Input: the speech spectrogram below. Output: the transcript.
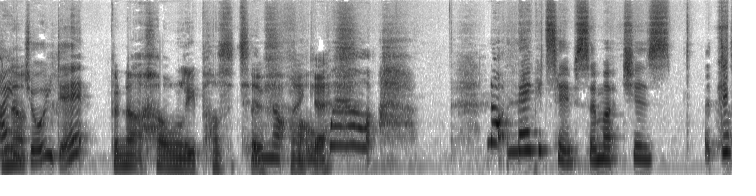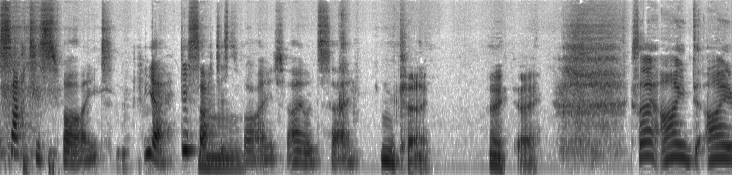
I not- enjoyed it. but not wholly but positive. not I whole. guess. Well, not negative so much as dissatisfied. yeah, dissatisfied. I would say. Okay. Okay. So I, I, I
